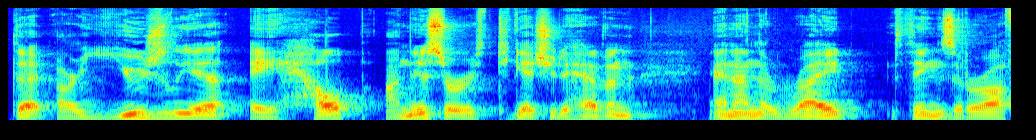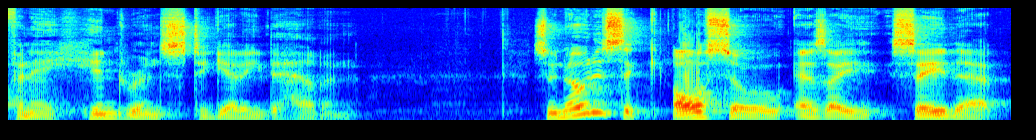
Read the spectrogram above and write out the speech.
that are usually a, a help on this earth to get you to heaven and on the right, things that are often a hindrance to getting to heaven. So notice that also, as I say that,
